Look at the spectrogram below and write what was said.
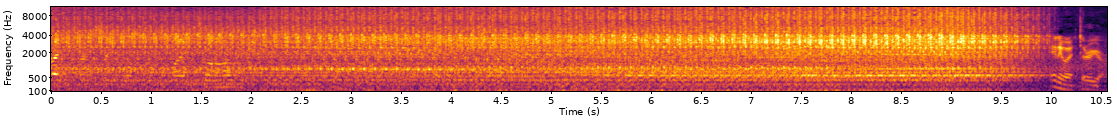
right turn signal with the lights on. Anyway, there you are.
